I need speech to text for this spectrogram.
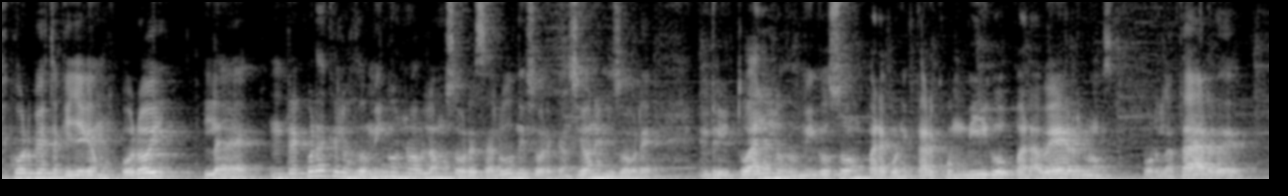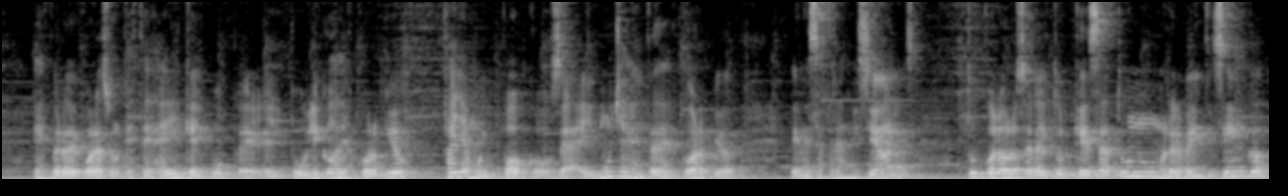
Scorpio, hasta aquí llegamos por hoy. Recuerda que los domingos no hablamos sobre salud, ni sobre canciones, ni sobre rituales. Los domingos son para conectar conmigo, para vernos por la tarde. Espero de corazón que estés ahí, que el, público de Scorpio falla muy poco. O sea, hay mucha gente de Scorpio en esas transmisiones. Tu color será el turquesa, tu número el 25.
